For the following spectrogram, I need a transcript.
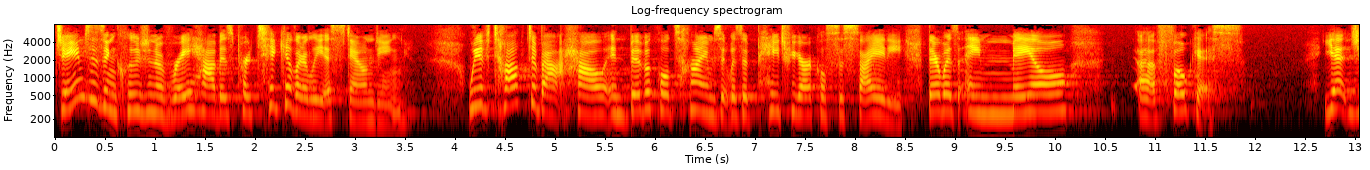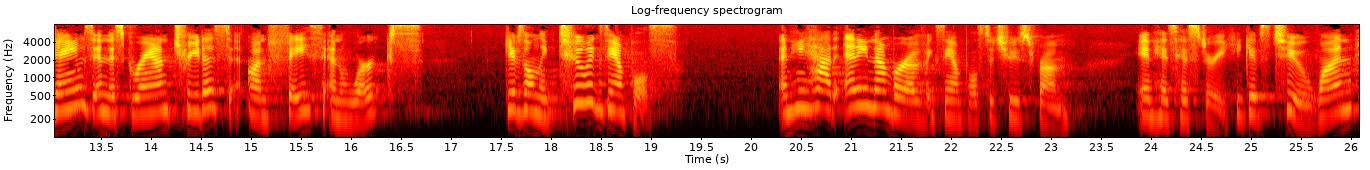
James's inclusion of Rahab is particularly astounding We've talked about how in biblical times it was a patriarchal society, there was a male uh, focus. Yet, James, in this grand treatise on faith and works, gives only two examples. And he had any number of examples to choose from in his history. He gives two. One,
